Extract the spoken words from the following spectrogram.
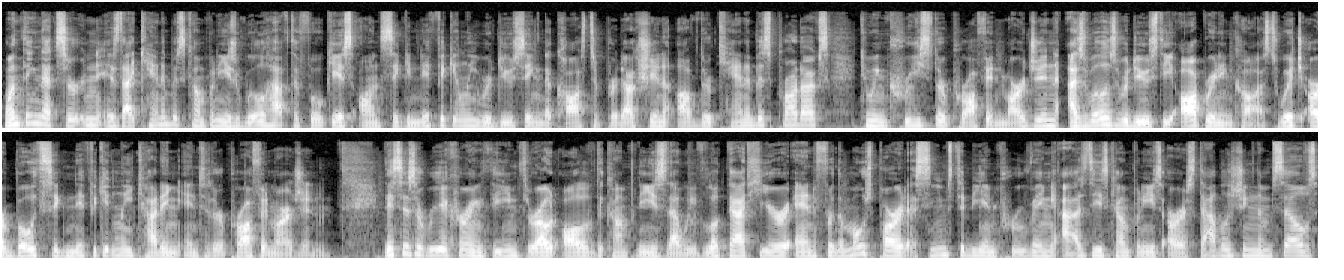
One thing that's certain is that cannabis companies will have to focus on significantly reducing the cost of production of their cannabis products to increase their profit margin, as well as reduce the operating costs, which are both significantly cutting into their profit margin. This is a reoccurring theme throughout all of the companies that we've looked at here, and for the most part, seems to be improving as these companies are establishing themselves,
